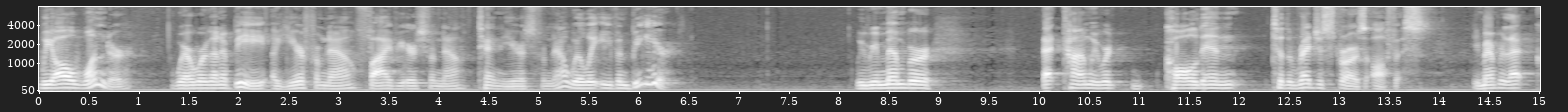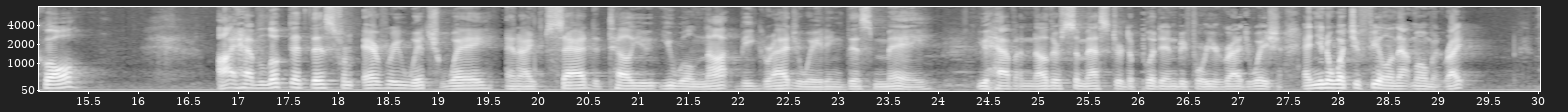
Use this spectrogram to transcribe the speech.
we all wonder where we're going to be a year from now, five years from now, ten years from now. Will we even be here? We remember that time we were called in to the registrar's office. You remember that call? I have looked at this from every which way, and I'm sad to tell you, you will not be graduating this May. You have another semester to put in before your graduation. And you know what you feel in that moment, right?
